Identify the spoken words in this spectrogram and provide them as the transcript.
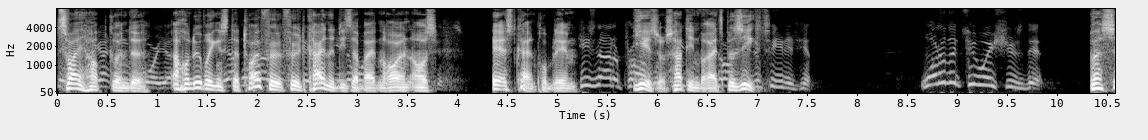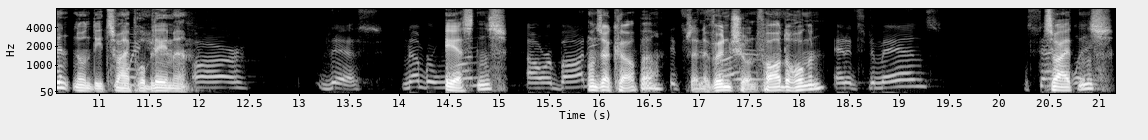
Zwei Hauptgründe. Ach und übrigens, der Teufel füllt keine dieser beiden Rollen aus. Er ist kein Problem. Jesus hat ihn bereits besiegt. Was sind nun die zwei Probleme? Erstens, unser Körper, seine Wünsche und Forderungen. Zweitens,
